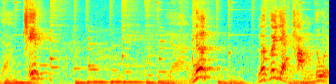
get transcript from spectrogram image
อย่าคิด อย่านึก แล้วก็อย่าทำด้วย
